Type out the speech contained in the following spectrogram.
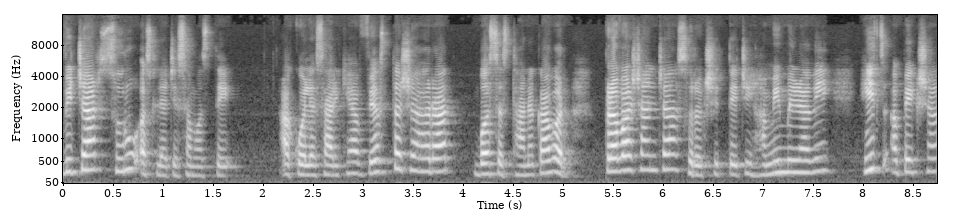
विचार सुरू असल्याचे समजते. अकोल्यासारख्या व्यस्त शहरात बस स्थानकावर प्रवाशांच्या सुरक्षिततेची हमी मिळावी हीच अपेक्षा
